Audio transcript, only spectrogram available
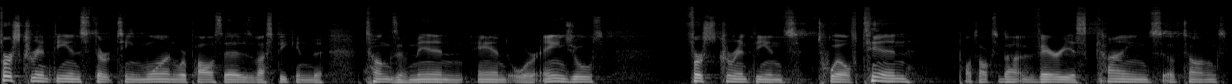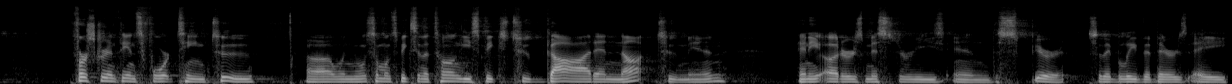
1 Corinthians 13 1, where Paul says, If I speak in the tongues of men and or angels. 1 Corinthians 12 10, Paul talks about various kinds of tongues. 1 Corinthians 14 2, uh, when someone speaks in a tongue, he speaks to God and not to men, and he utters mysteries in the Spirit. So they believe that there's a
